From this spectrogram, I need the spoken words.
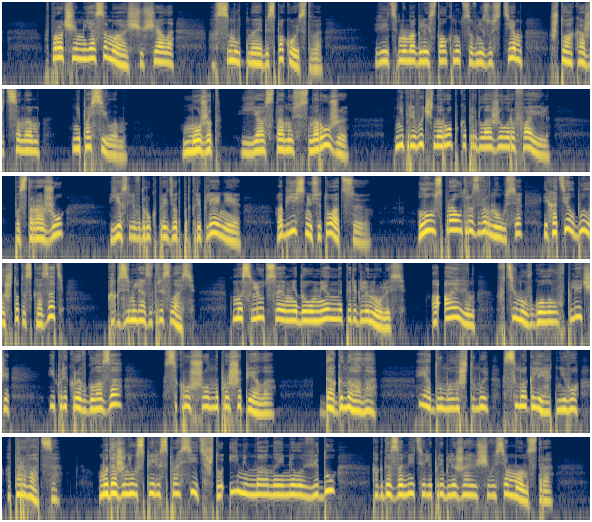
Впрочем, я сама ощущала смутное беспокойство, ведь мы могли столкнуться внизу с тем, что окажется нам не по силам. Может, я останусь снаружи? Непривычно робко предложил Рафаиль. Посторожу, если вдруг придет подкрепление, объясню ситуацию. Лоу Спраут развернулся и хотел было что-то сказать, как земля затряслась. Мы с Люцием недоуменно переглянулись, а Айвин, втянув голову в плечи и прикрыв глаза, сокрушенно прошипела. «Догнала! Я думала, что мы смогли от него оторваться». Мы даже не успели спросить, что именно она имела в виду, когда заметили приближающегося монстра.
